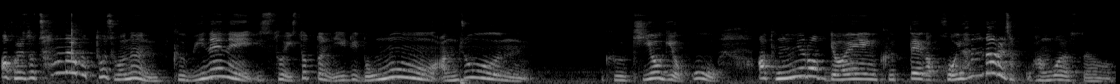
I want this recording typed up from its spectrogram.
아 그래서 첫날부터 저는 그 위넨에 있어 있었던 일이 너무 안 좋은 그 기억이었고 아 동유럽 여행 그때가 거의 한 달을 잡고 간 거였어요.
